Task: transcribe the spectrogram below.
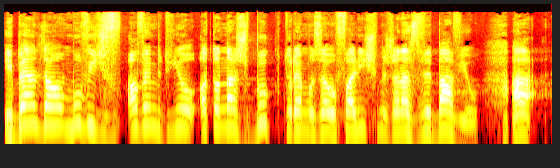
I będą mówić w owym dniu, oto nasz Bóg, któremu zaufaliśmy, że nas wybawił, a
